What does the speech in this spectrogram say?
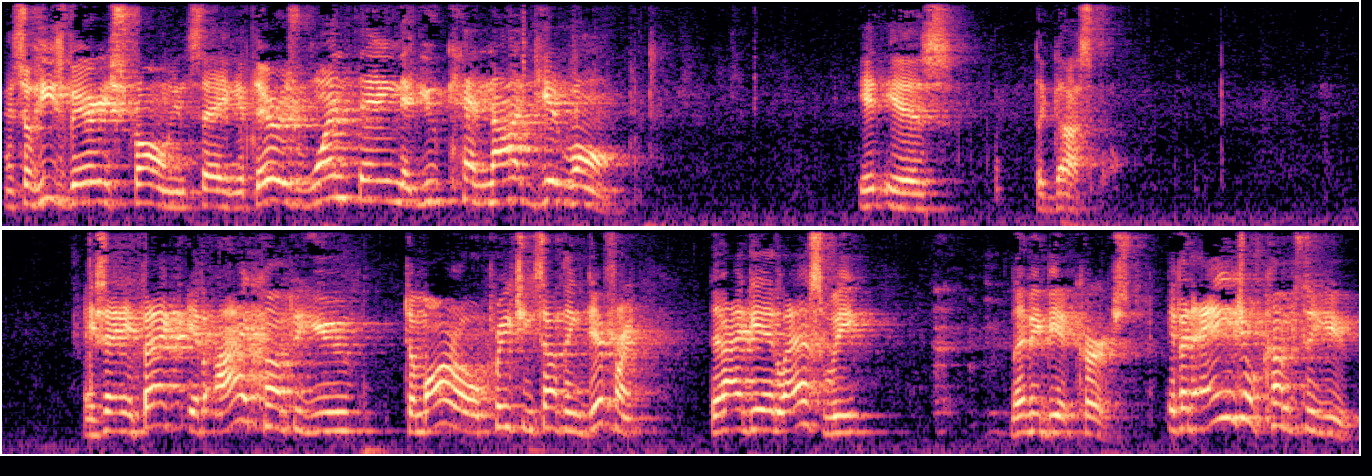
And so he's very strong in saying if there is one thing that you cannot get wrong, it is the gospel. And he's saying, in fact, if I come to you tomorrow preaching something different than I did last week, let me be accursed. If an angel comes to you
